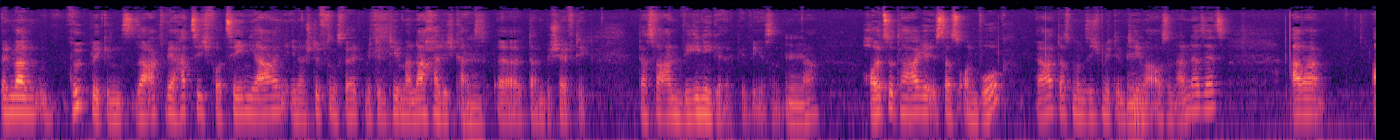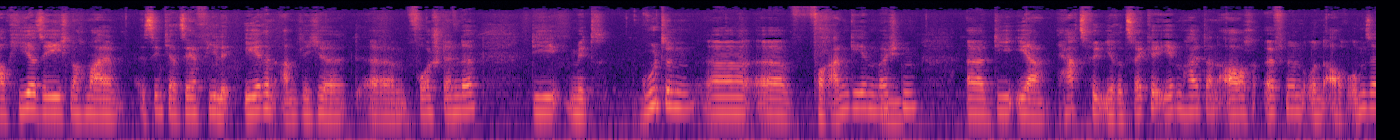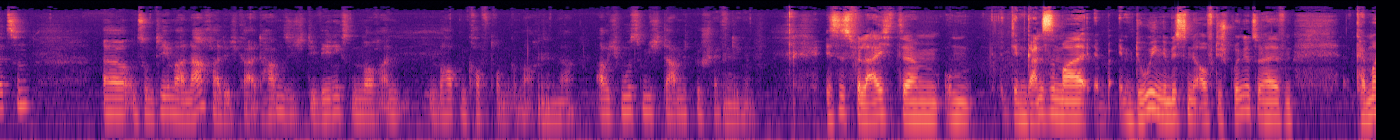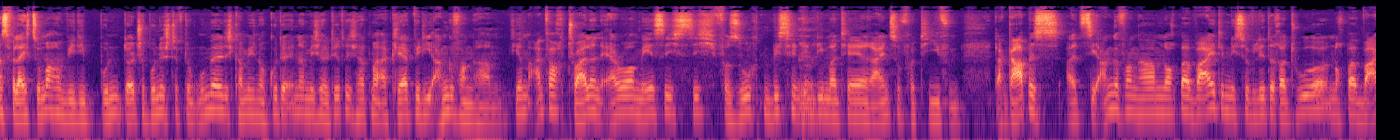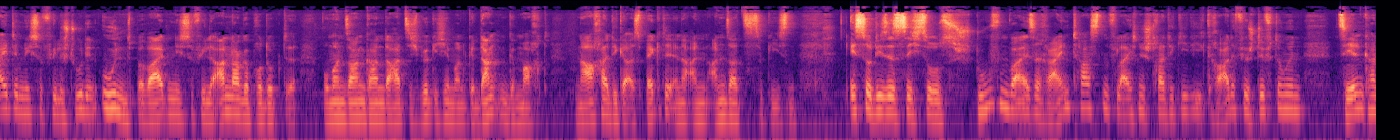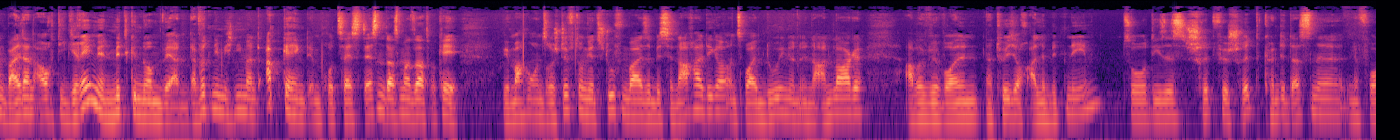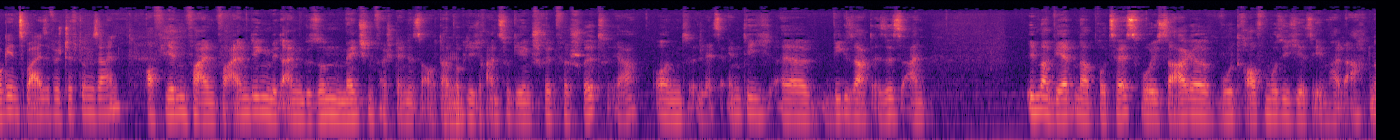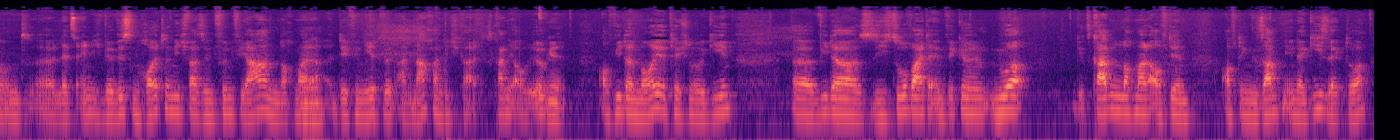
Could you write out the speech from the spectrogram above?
Wenn man rückblickend sagt, wer hat sich vor zehn Jahren in der Stiftungswelt mit dem Thema Nachhaltigkeit mhm. äh, dann beschäftigt, das waren wenige gewesen. Mhm. Ja. Heutzutage ist das en vogue, ja, dass man sich mit dem Thema mhm. auseinandersetzt. Aber auch hier sehe ich nochmal, es sind ja sehr viele ehrenamtliche äh, Vorstände, die mit Gutem äh, äh, vorangehen möchten mhm. Die ihr Herz für ihre Zwecke eben halt dann auch öffnen und auch umsetzen. Äh, und zum Thema Nachhaltigkeit haben sich die wenigsten noch an, überhaupt einen Kopf drum gemacht. Mhm. Ja. Aber ich muss mich damit beschäftigen. Ist es vielleicht, ähm, um dem Ganzen mal im Doing ein bisschen auf die Sprünge zu helfen, können wir es vielleicht so machen wie die Bund Deutsche Bundesstiftung Umwelt. Ich kann mich noch gut erinnern, Michael Dietrich hat mal erklärt, wie die angefangen haben. Die haben einfach Trial and Error mäßig sich versucht, ein bisschen in die Materie rein zu vertiefen. Da gab es, als sie angefangen haben, noch bei weitem nicht so viel Literatur, noch bei weitem nicht so viele Studien und bei weitem nicht so viele Anlageprodukte, wo man sagen kann, da hat sich wirklich jemand Gedanken gemacht, nachhaltige Aspekte in einen Ansatz zu gießen. Ist so dieses sich so stufenweise reintasten vielleicht eine Strategie, die gerade für Stiftungen zählen kann, weil dann auch die Gremien mitgenommen werden. Da wird nämlich niemand abgehängt im Prozess dessen, dass man sagt, okay, wir machen unsere Stiftung jetzt stufenweise ein bisschen nachhaltiger und zwar im Doing und in der Anlage, aber wir wollen natürlich auch alle mitnehmen so dieses Schritt für Schritt, könnte das eine, eine Vorgehensweise für Stiftungen sein? Auf jeden Fall, vor allen Dingen mit einem gesunden Menschenverständnis auch da mhm. wirklich reinzugehen, Schritt für Schritt. Ja? Und letztendlich, äh, wie gesagt, es ist ein immer werdender Prozess, wo ich sage, worauf muss ich jetzt eben halt achten. Und äh, letztendlich, wir wissen heute nicht, was in fünf Jahren nochmal mhm. definiert wird an Nachhaltigkeit. Es kann ja auch, ja. auch wieder neue Technologien äh, wieder sich so weiterentwickeln. Nur jetzt gerade nochmal auf den auf den gesamten Energiesektor.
